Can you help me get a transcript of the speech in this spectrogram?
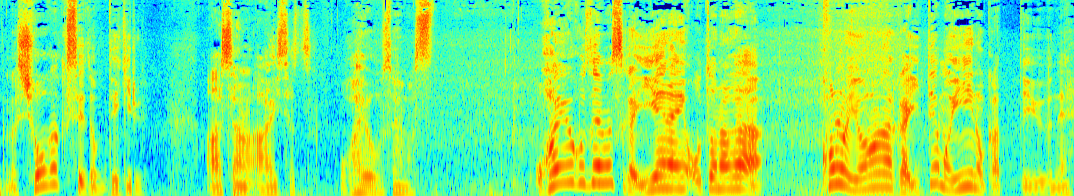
なんか小学生でもできる。朝の挨拶。おはようございます。おはようございますが言えない大人がこの世の中いてもいいのかっていうね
